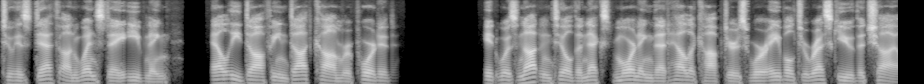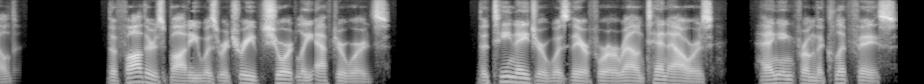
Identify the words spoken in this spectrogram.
to his death on Wednesday evening, LeDauphine.com reported. It was not until the next morning that helicopters were able to rescue the child. The father's body was retrieved shortly afterwards. The teenager was there for around 10 hours, hanging from the cliff face.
